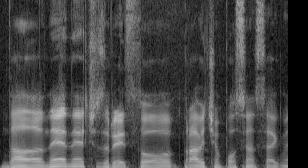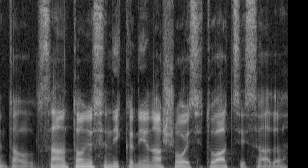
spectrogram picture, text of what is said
Da, ne, neću za reći, to pravit ćemo poseban segment, ali San Antonio se nikad nije našao u ovoj situaciji sada.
